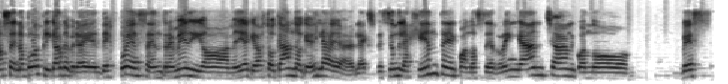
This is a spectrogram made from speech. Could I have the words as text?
no sé, no puedo explicarte, pero eh, después, entre medio, a medida que vas tocando, que ves la, la expresión de la gente, cuando se reenganchan, cuando ves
